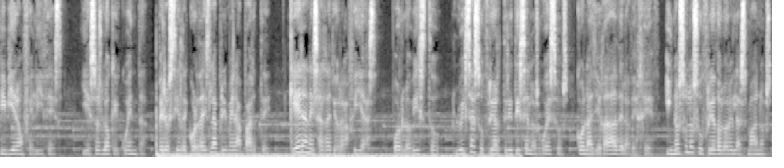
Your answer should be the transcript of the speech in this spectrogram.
vivieron felices. Y eso es lo que cuenta. Pero si recordáis la primera parte, ¿qué eran esas radiografías? Por lo visto, Luisa sufrió artritis en los huesos con la llegada de la vejez, y no solo sufrió dolor en las manos,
